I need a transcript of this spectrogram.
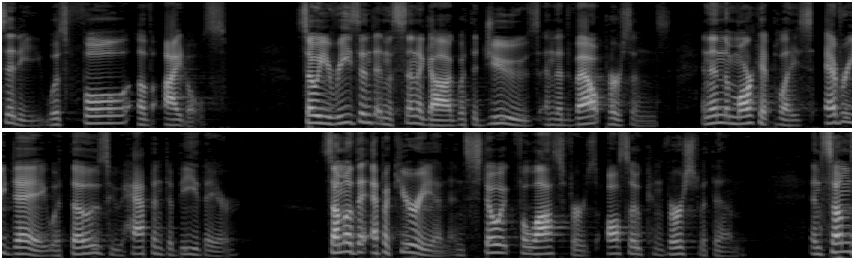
city was full of idols. So he reasoned in the synagogue with the Jews and the devout persons, and in the marketplace every day with those who happened to be there. Some of the Epicurean and Stoic philosophers also conversed with him. And some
